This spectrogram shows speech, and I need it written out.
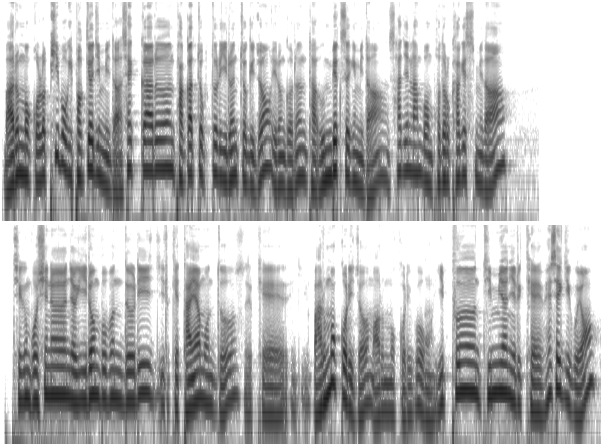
마른 목걸로 피복이 벗겨집니다. 색깔은 바깥쪽들이 이런 쪽이죠. 이런 거는 다 은백색입니다. 사진을 한번 보도록 하겠습니다. 지금 보시는 여기 이런 부분들이 이렇게 다이아몬드 이렇게 마른 목걸이죠. 마른 목걸이고 잎은 뒷면이 이렇게 회색이고요.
